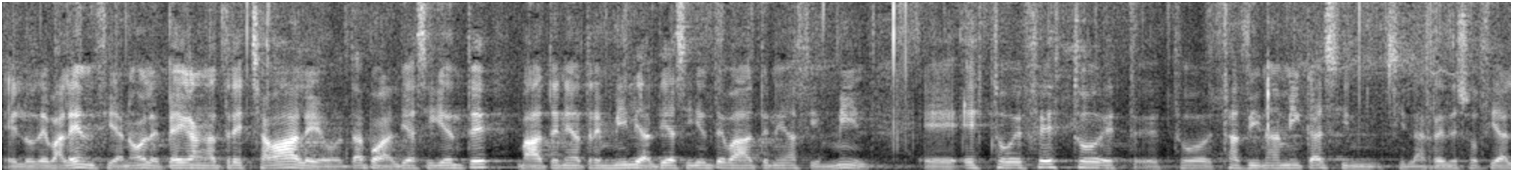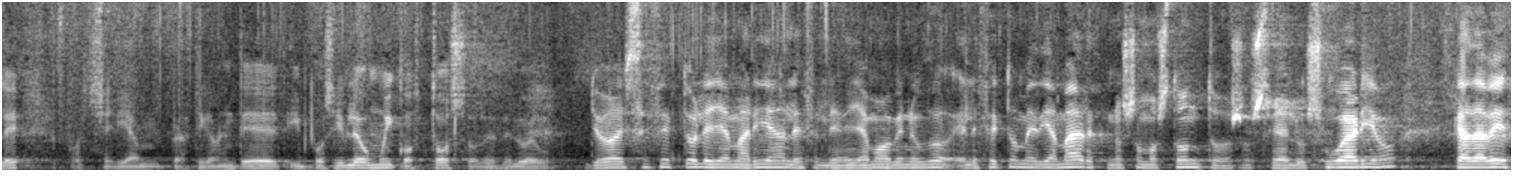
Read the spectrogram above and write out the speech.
en lo de Valencia, ¿no? Le pegan a tres chavales o tal, pues al día siguiente va a tener a 3.000 y al día siguiente va a tener a 100.000. Eh, estos efectos, este- esto- estas dinámicas sin, sin las redes sociales pues serían prácticamente imposibles o muy costosos, desde luego. Yo a ese efecto le llamaría, le, le llamo a menudo el efecto MediaMark, no somos tontos, o sea, el usuario cada vez...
